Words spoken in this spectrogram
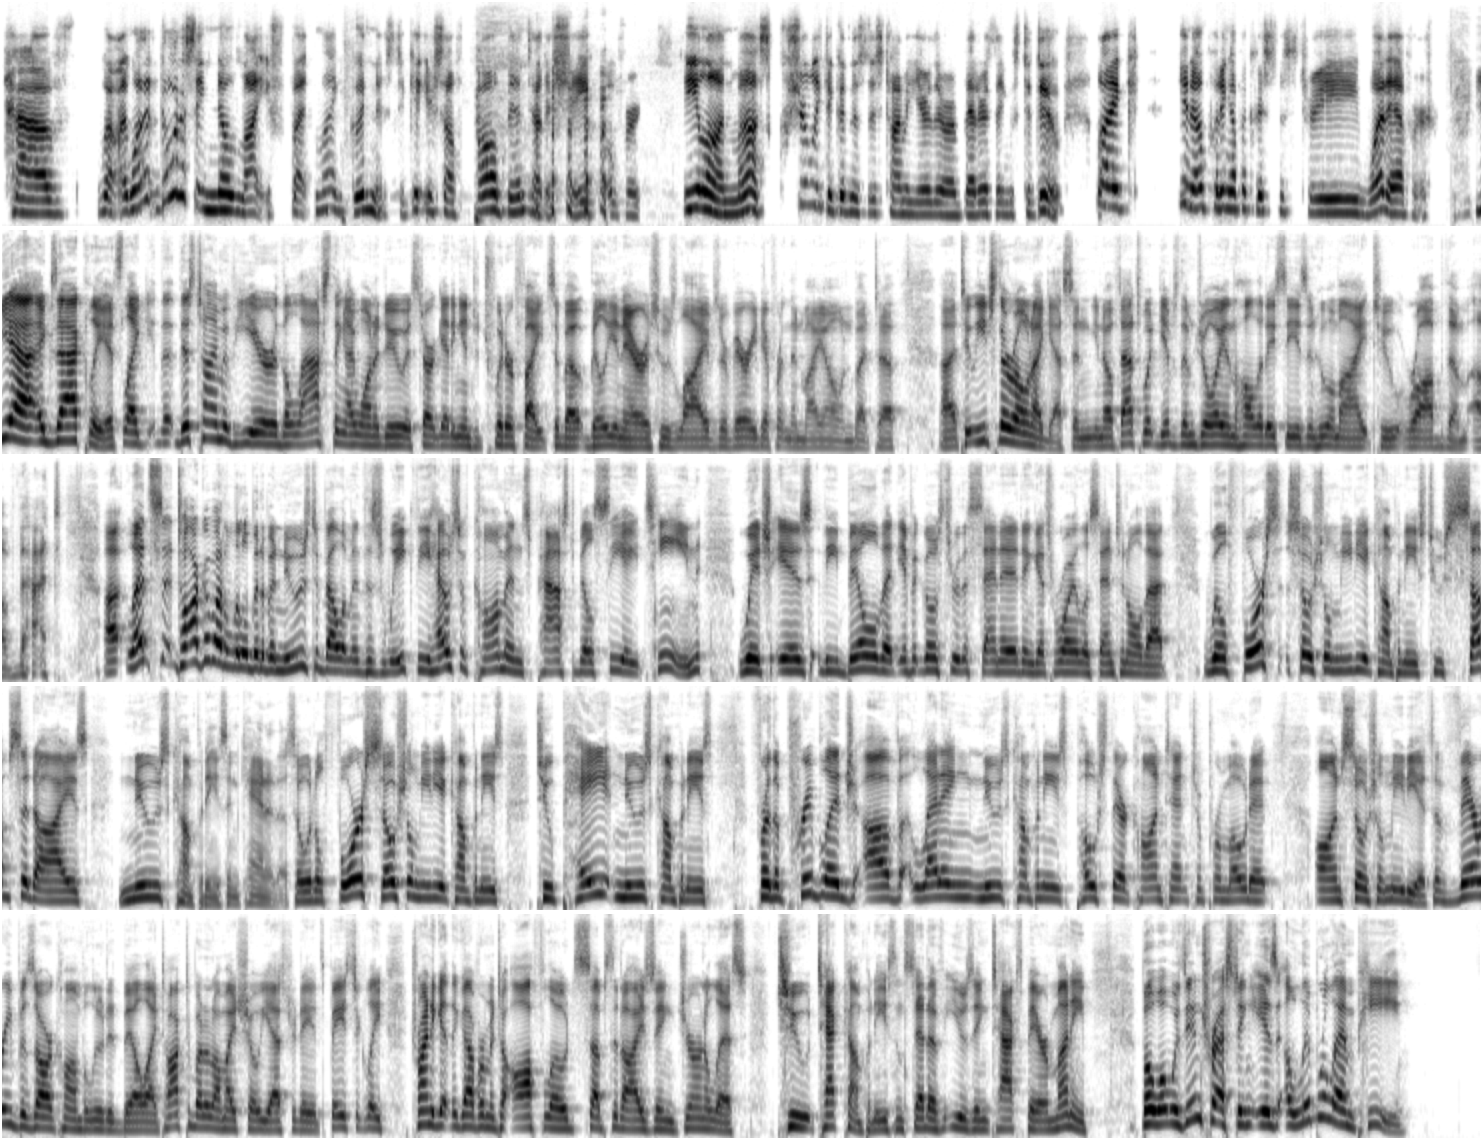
have well, I want to, don't want to say no life, but my goodness, to get yourself all bent out of shape over Elon Musk, surely to goodness, this time of year there are better things to do, like you know, putting up a Christmas tree, whatever. Yeah, exactly. It's like th- this time of year, the last thing I want to do is start getting into Twitter fights about billionaires whose lives are very different than my own. But uh, uh, to each their own, I guess. And, you know, if that's what gives them joy in the holiday season, who am I to rob them of that? Uh, let's talk about a little bit of a news development this week. The House of Commons passed Bill C 18, which is the bill that, if it goes through the Senate and gets royal assent and all that, will force social media companies to subsidize news companies in Canada. So it'll force social media companies to pay news companies for the privilege of letting news companies post their content to promote it on social media. It's a very bizarre, convoluted bill. I talked about it on my show yesterday. It's basically trying to get the government to offload subsidizing journalists to tech companies instead of using taxpayer money. But what was interesting is a Liberal MP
